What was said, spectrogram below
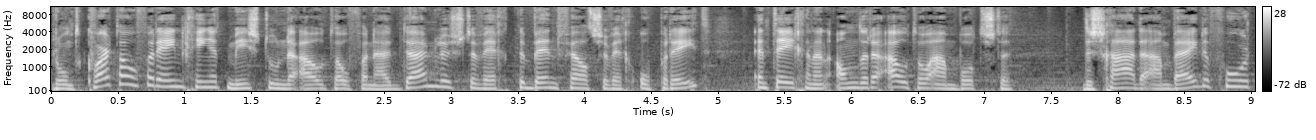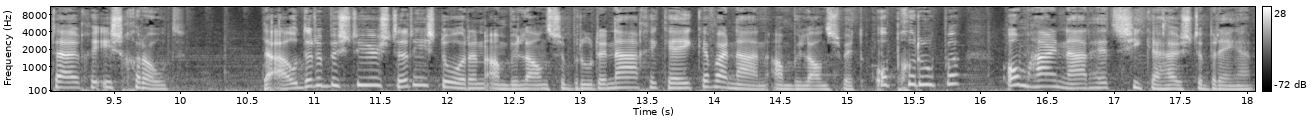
Rond kwart over één ging het mis toen de auto vanuit Duinlustenweg... de Benveldseweg opreed en tegen een andere auto aanbotste. De schade aan beide voertuigen is groot. De oudere bestuurster is door een ambulancebroeder nagekeken... waarna een ambulance werd opgeroepen om haar naar het ziekenhuis te brengen.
